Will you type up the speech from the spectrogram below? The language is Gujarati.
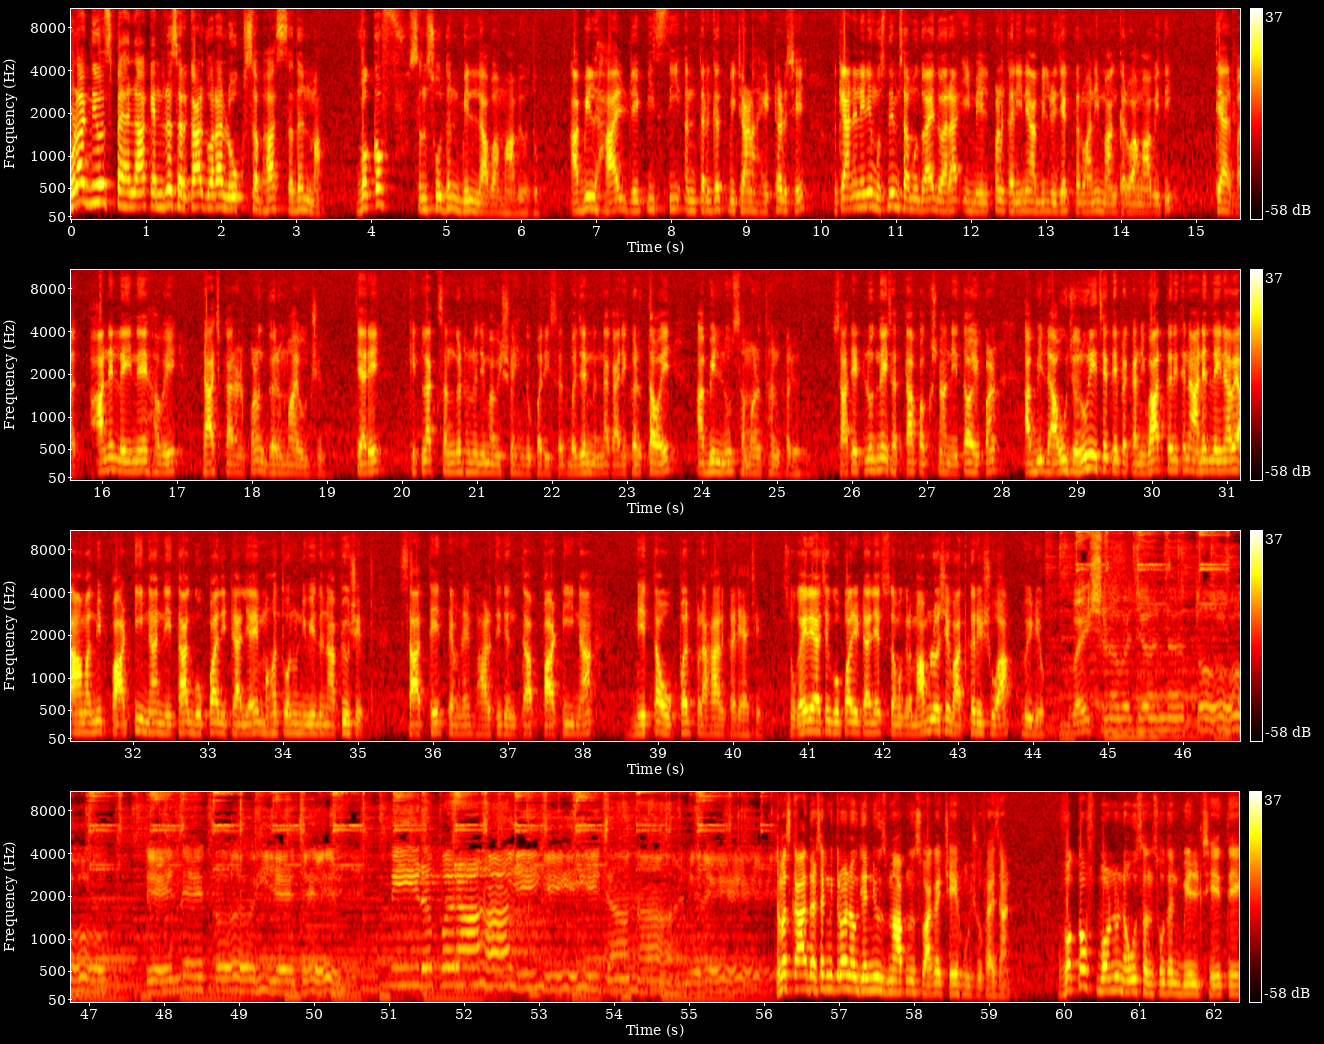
થોડાક દિવસ પહેલાં કેન્દ્ર સરકાર દ્વારા લોકસભા સદનમાં વકફ સંશોધન બિલ લાવવામાં આવ્યું હતું. આ બિલ હાલ જેપીસી અંતર્ગત વિચારણા હેઠળ છે. કે આને લઈને મુસ્લિમ સમુદાય દ્વારા ઈમેલ પણ કરીને આ બિલ રિજેક્ટ કરવાની માંગ કરવામાં આવી હતી. ત્યારબાદ આને લઈને હવે રાજકારણ પણ ગરમાયું છે. ત્યારે કેટલાક સંગઠનો જેમાં વિશ્વ હિન્દુ પરિષદ બજરંગના કાર્યકર્તાઓએ આ બિલનું સમર્થન કર્યું હતું. સાથે એટલું જ નહીં, સત્તા પક્ષના નેતાઓએ પણ આ બિલ લાવવું જરૂરી છે તે પ્રકારની વાત કરી તેને આને જ લઈને હવે આમ આદમી પાર્ટીના નેતા ગોપાલ ઇટાલિયાએ મહત્વનું નિવેદન આપ્યું છે. સાથે તેમણે ભારતીય જનતા પાર્ટીના નેતાઓ પર પ્રહાર કર્યા છે. શું કહી રહ્યા છે ગોપાલ ઇટાલિયા? સમગ્ર મામલો છે? વાત કરીશું આ વીડિયો. વૈષ્ણવજન તો તેને કહીએ જે પીડ પરાઈ નમસ્કાર, દર્શક મિત્રો, નવજન ન્યૂઝમાં આપનું સ્વાગત છે. હું છું ફૈઝાન. વકફ બોર્ડનું નવું સંશોધન બિલ છે તે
